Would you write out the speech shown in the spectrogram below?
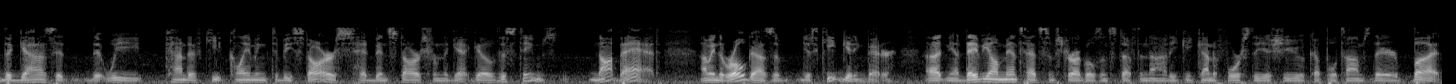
the guys that that we kind of keep claiming to be stars had been stars from the get go. This team's not bad. I mean, the role guys have just keep getting better. Uh, you know, Davion Mintz had some struggles and stuff tonight. He, he kind of forced the issue a couple of times there, but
